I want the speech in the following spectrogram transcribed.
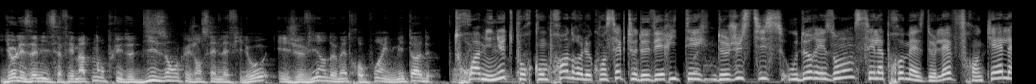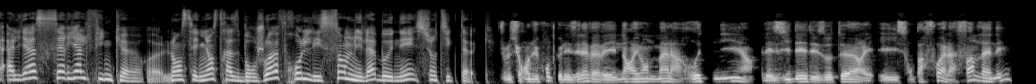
Yo les amis, ça fait maintenant plus de 10 ans que j'enseigne la philo et je viens de mettre au point une méthode. Trois minutes pour comprendre le concept de vérité, de justice ou de raison, c'est la promesse de Lev Frankel, alias Serial Thinker. L'enseignant strasbourgeois frôle les 100 000 abonnés sur TikTok. Je me suis rendu compte que les élèves avaient énormément de mal à retenir les idées des auteurs et, et ils sont parfois à la fin de l'année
